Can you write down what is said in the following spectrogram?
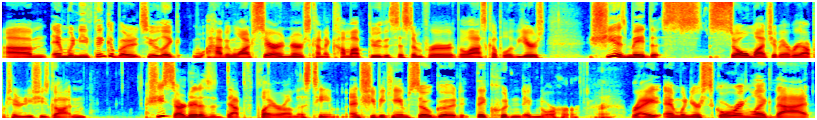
Um, and when you think about it too, like having watched Sarah Nurse kind of come up through the system for the last couple of years, she has made this so much of every opportunity she's gotten. She started as a depth player on this team, and she became so good they couldn't ignore her. Right. Right. And when you're scoring like that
